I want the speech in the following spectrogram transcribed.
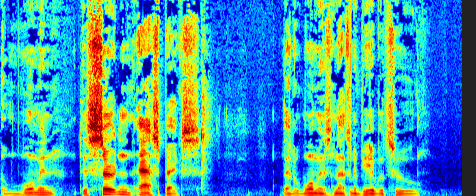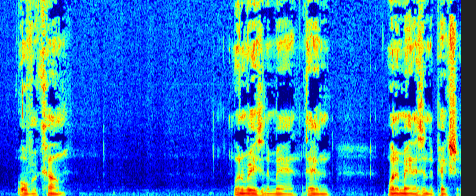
a woman, there's certain aspects that a woman's not going to be able to overcome when raising a man than when a man is in the picture.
